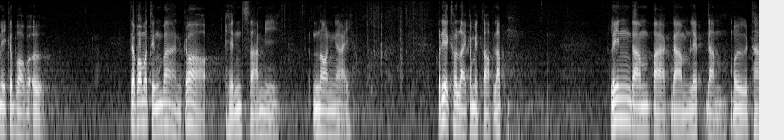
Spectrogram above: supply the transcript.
มีก็บอกว่าเออ แต่พอมาถึงบ้านก็เห็นสามี นอนหงาย เรียกเท่าไหร่ก็ไม่ตอบรับ ลิ้นดำปากดำเล็บดำมือเท้า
